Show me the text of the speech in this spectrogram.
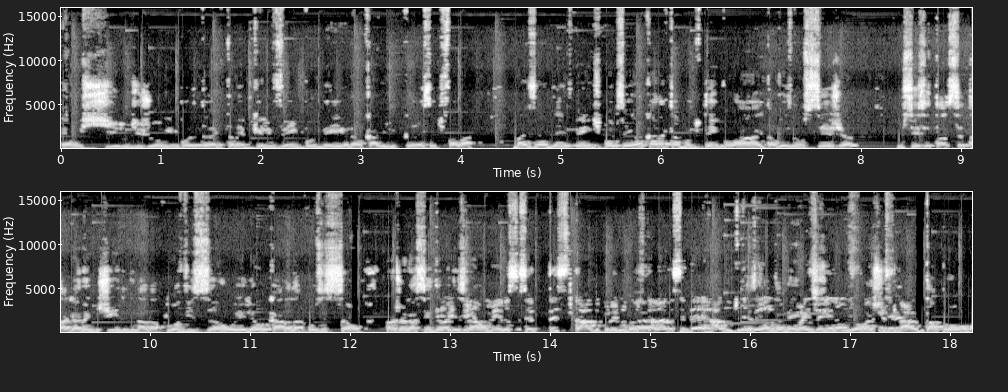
é um estilo de jogo importante também, porque ele vem por meio, né, o Carilho cansa de falar, mas é, de repente, pode ser, é um cara que está muito tempo lá e talvez não seja não sei, você está você tá garantindo que na, na, tua visão ele é o cara da posição para jogar centralizado. Ele tem ao menos ser testado, por ele não é. custa nada se der errado tudo Exatamente. bem, mas ele não e foi testado. ele tá pronto,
